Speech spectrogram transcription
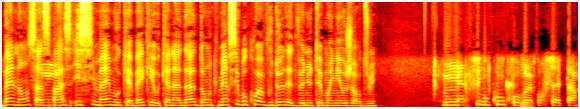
Ben non, ça se mm. passe ici même au Québec et au Canada. Donc merci beaucoup à vous deux d'être venus témoigner aujourd'hui. Merci beaucoup pour pour ce temps.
